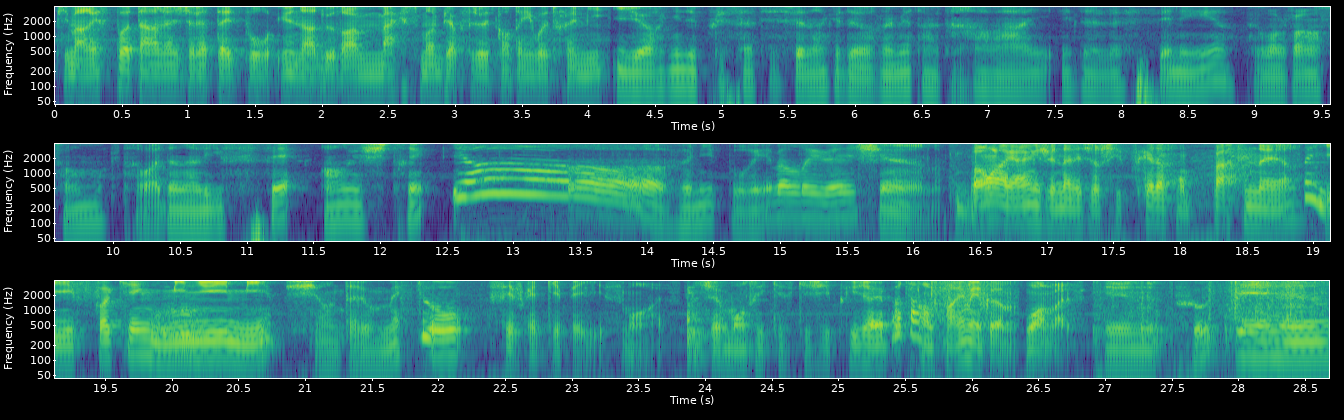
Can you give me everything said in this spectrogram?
Puis il m'en reste pas tant. Là, je dirais peut-être pour une à deux heures maximum. Puis après, ça, je vais être content, il va être remis. Il y a rien de plus satisfaisant que de remettre un travail et de le finir. Fait qu'on va le faire ensemble. Puis travail d'analyse fait, enregistré. Yeah! Remis pour evaluation. Bon, la gang, je viens d'aller chercher Fred à son partenaire. Il est fucking minuit et demi. Puis on est allé au McDo. C'est Fred qui est payé, c'est mon rêve. Je vais vous montrer qu'est-ce que j'ai pris. J'avais pas tant faim, mais comme, one life. Une poutine.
